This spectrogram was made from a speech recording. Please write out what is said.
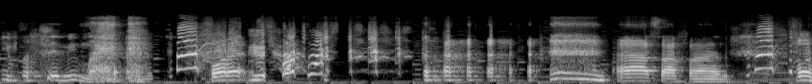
E você me mata. Fora. ah, safado. For-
